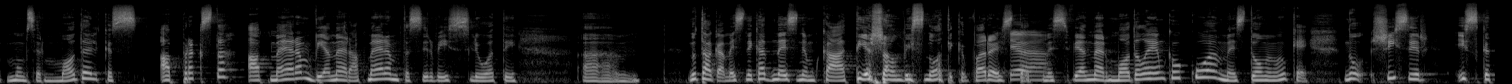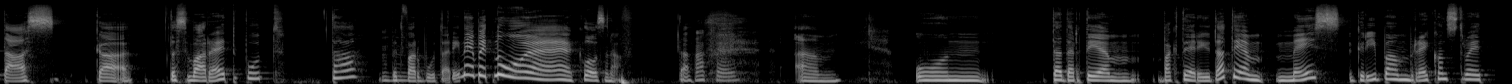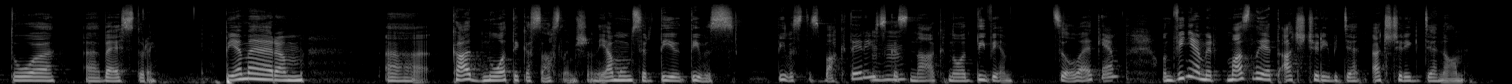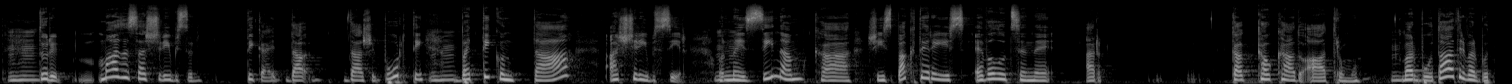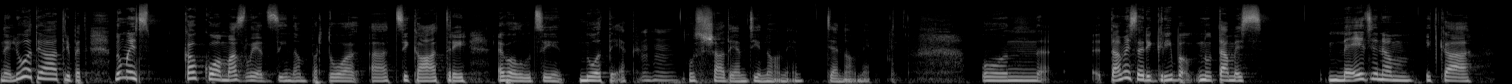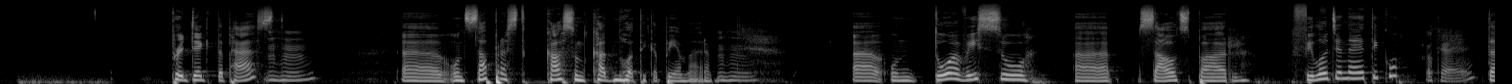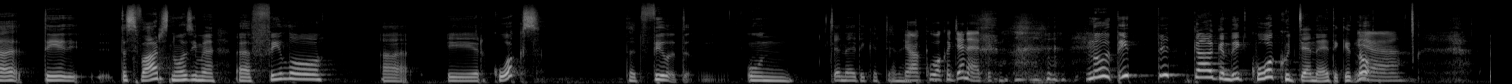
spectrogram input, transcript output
mums ir modeļi, kas apraksta apmēram, vienmēr apmēram. Tas ir viss ļoti. Um, nu, tā kā mēs nekad nezinām, kā tiešām viss notika pareizi. Mēs vienmēr modelējam kaut ko. Mēs domājam, ok, nu, šis ir izskatās, ka tas varētu būt tā, mm -hmm. bet varbūt arī nē, bet, nu, close enough. Tā. Okay. Um, un tad ar tiem baktēriju datiem mēs gribam rekonstruēt to uh, vēsturi. Piemēram, uh, kad notika saslimšana. Ja mums ir div, divas, divas tas baktērijas, mm -hmm. kas nāk no diviem cilvēkiem, un viņiem ir mazliet atšķirīgi, ģen, atšķirīgi ģenomi. Mm -hmm. Tur ir mazas atšķirības, tur tikai da, daži burti, mm -hmm. bet tik un tā atšķirības ir. Un mm -hmm. mēs zinām, ka šīs baktērijas evolūcionē ar ka, kaut kādu ātrumu. Mm -hmm. Varbūt ātri, varbūt ne ļoti ātri, bet nu, mēs kaut ko mazliet zinām par to, cik ātri evolūcija notiek mm -hmm. uz šādiem ģenomiem. ģenomiem. Un tā mēs arī gribam, nu, tā mēs mēģinām it kā predict the past mm -hmm. uh, un saprast, kas un kad notika, piemēram. Mm -hmm. uh, un to visu uh, sauc par filoģenētiku. Okay. Tā, tie, tas vārds nozīmē uh, filo uh, ir koks. Tad fil, un ģenētika ir ģenētika. Jā, koka ģenētika. nu, it, it, kā gan ir koku ģenētika? Nu, Jā.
